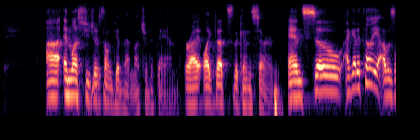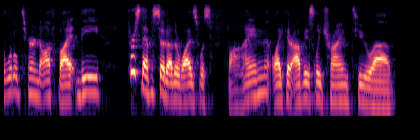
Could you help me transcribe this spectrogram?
uh, unless you just don't give that much of a damn, right? Like that's the concern. And so I got to tell you, I was a little turned off by it. The first episode, otherwise, was fine. Like they're obviously trying to. Uh,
